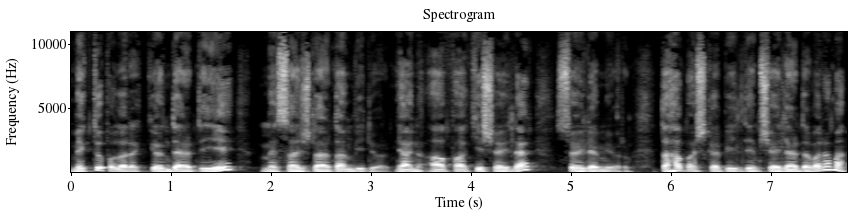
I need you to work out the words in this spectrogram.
mektup olarak gönderdiği mesajlardan biliyorum. Yani afaki şeyler söylemiyorum. Daha başka bildiğim şeyler de var ama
